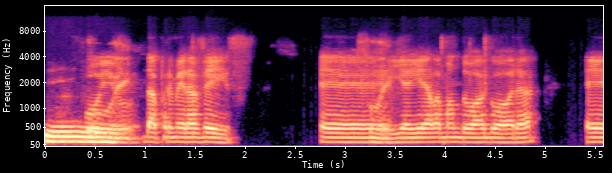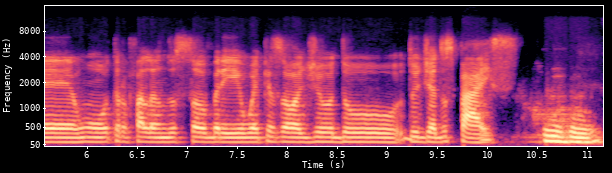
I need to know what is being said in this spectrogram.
E- Foi da primeira vez. É, Foi. E aí ela mandou agora é, um outro falando sobre o episódio do, do Dia dos Pais. Uhum.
